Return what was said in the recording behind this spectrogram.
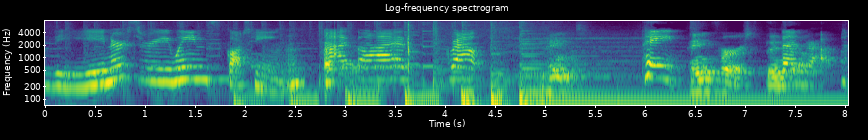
the nursery wainscoting. High five, grout, Paint. paint, Paint first, then, then grout. grout.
